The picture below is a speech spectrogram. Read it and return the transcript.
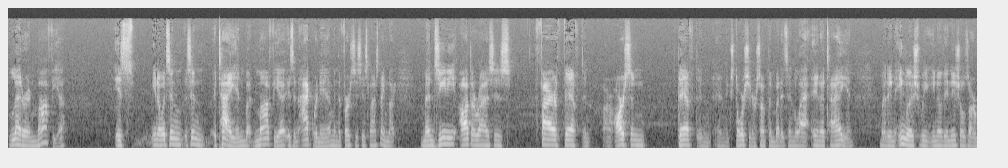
letter in mafia is you know it's in it's in Italian, but mafia is an acronym, and the first is his last name. Like Mazzini authorizes fire theft and arson theft and, and extortion or something, but it's in La- in Italian. But in English, we you know the initials are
